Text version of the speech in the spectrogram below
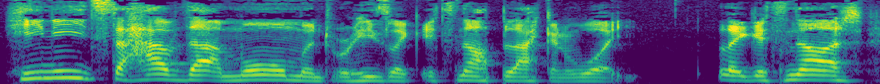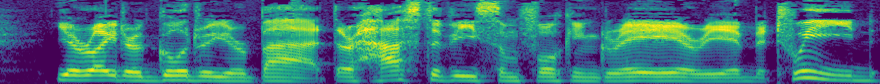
he needs to have that moment where he's like it's not black and white. Like it's not you're either good or you're bad. There has to be some fucking grey area in between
